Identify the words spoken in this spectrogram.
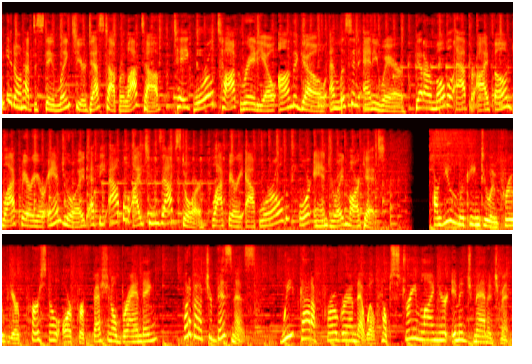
You don't have to stay linked to your desktop or laptop. Take World Talk Radio on the go and listen anywhere. Get our mobile app for iPhone, Blackberry, or Android at the Apple iTunes App Store, Blackberry App World, or Android Market. Are you looking to improve your personal or professional branding? What about your business? We've got a program that will help streamline your image management.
